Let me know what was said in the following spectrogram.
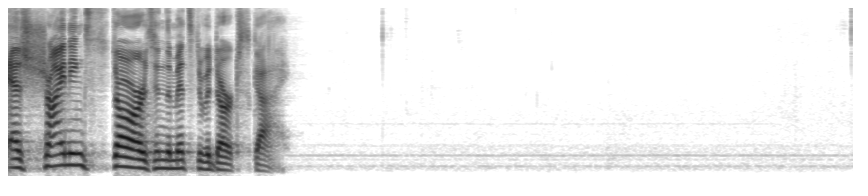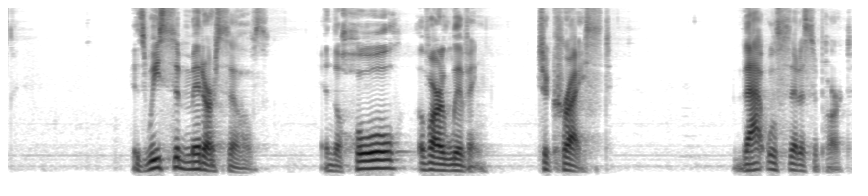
as shining stars in the midst of a dark sky. As we submit ourselves and the whole of our living to Christ, that will set us apart.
